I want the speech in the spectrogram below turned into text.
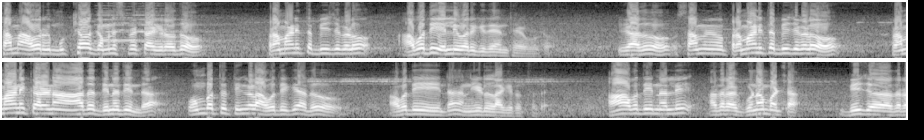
ಸಮ ಅವರು ಮುಖ್ಯವಾಗಿ ಗಮನಿಸಬೇಕಾಗಿರೋದು ಪ್ರಮಾಣಿತ ಬೀಜಗಳು ಅವಧಿ ಎಲ್ಲಿವರೆಗಿದೆ ಅಂತ ಹೇಳ್ಬಿಟ್ಟು. ಈಗ ಅದು ಸಾಮಾನ್ಯ ಪ್ರಮಾಣಿತ ಬೀಜಗಳು ಪ್ರಮಾಣೀಕರಣ ಆದ ದಿನದಿಂದ ಒಂಬತ್ತು ತಿಂಗಳ ಅವಧಿಗೆ ಅದು ಅವಧಿನ ನೀಡಲಾಗಿರುತ್ತದೆ. ಆ ಅವಧಿನಲ್ಲಿ ಅದರ ಗುಣಮಟ್ಟ, ಬೀಜ ಅದರ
